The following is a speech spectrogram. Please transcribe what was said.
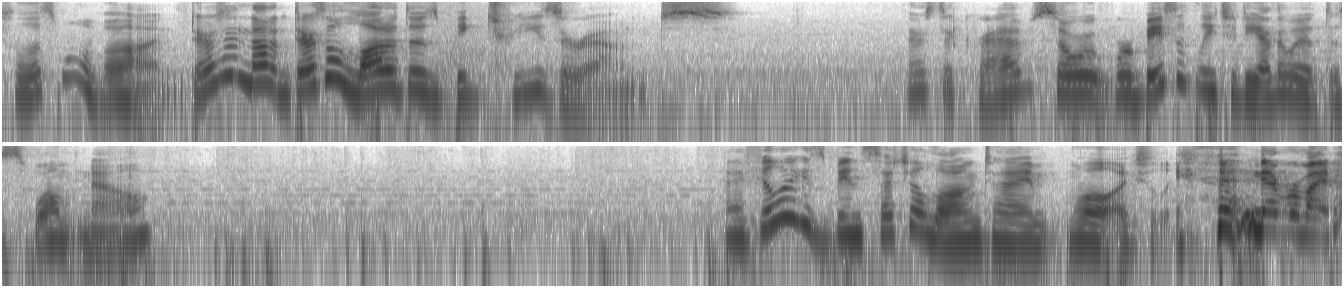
So let's move on. There's another there's a lot of those big trees around. There's the crab. So we're, basically to the other way of the swamp now. And I feel like it's been such a long time. Well, actually, never mind.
